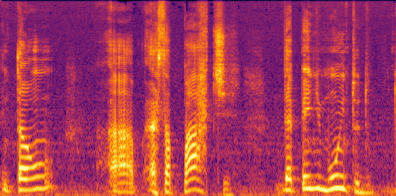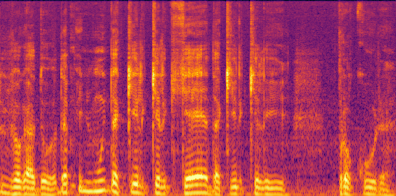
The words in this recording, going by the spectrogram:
Então, a- essa parte depende muito do, do jogador, depende muito daquele que ele quer, daquele que ele procura.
